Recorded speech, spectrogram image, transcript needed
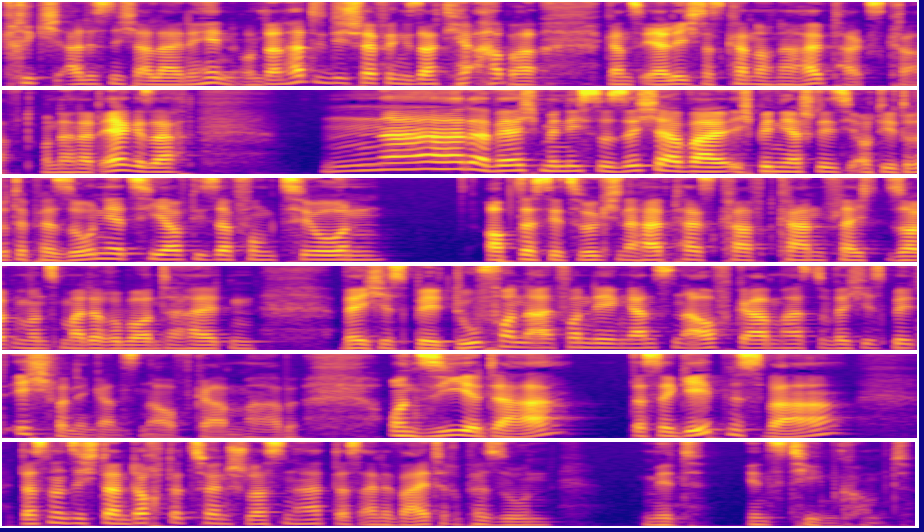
kriege ich alles nicht alleine hin. Und dann hatte die Chefin gesagt, ja, aber ganz ehrlich, das kann doch eine Halbtagskraft. Und dann hat er gesagt, na, da wäre ich mir nicht so sicher, weil ich bin ja schließlich auch die dritte Person jetzt hier auf dieser Funktion. Ob das jetzt wirklich eine Halbtagskraft kann, vielleicht sollten wir uns mal darüber unterhalten, welches Bild du von, von den ganzen Aufgaben hast und welches Bild ich von den ganzen Aufgaben habe. Und siehe da, das Ergebnis war, dass man sich dann doch dazu entschlossen hat, dass eine weitere Person mit ins Team kommt.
